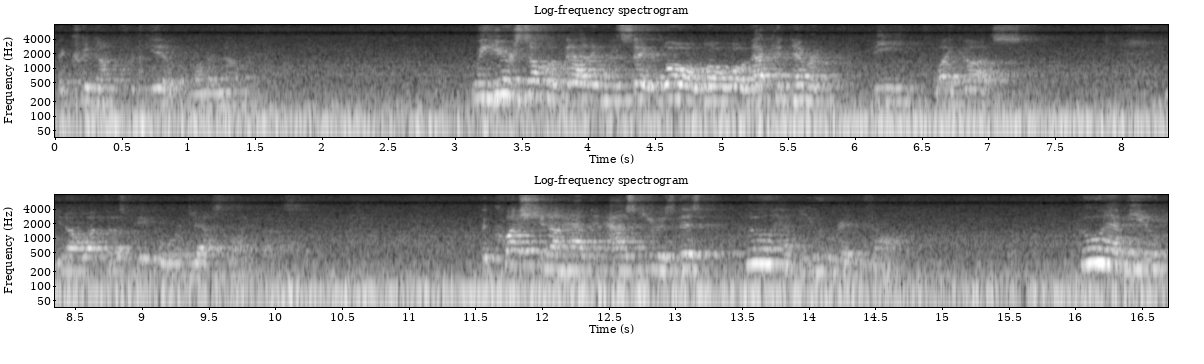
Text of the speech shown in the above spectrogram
that could not forgive one another. We hear some of that and we say, whoa, whoa, whoa, that could never be like us. You know what? Those people were just like us. The question I have to ask you is this Who have you written off? Who have you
